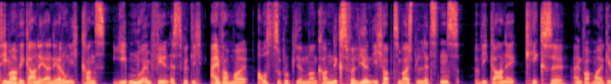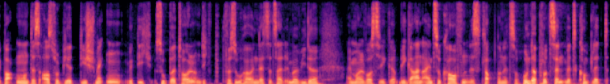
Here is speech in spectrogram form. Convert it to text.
Thema vegane Ernährung. Ich kann es jedem nur empfehlen, es wirklich einfach mal auszuprobieren. Man kann nichts verlieren. Ich habe zum Beispiel letztens vegane Kekse einfach mal gebacken und das ausprobiert. Die schmecken wirklich super toll und ich versuche in letzter Zeit immer wieder einmal was vegan einzukaufen. Es klappt noch nicht so 100% mit komplett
